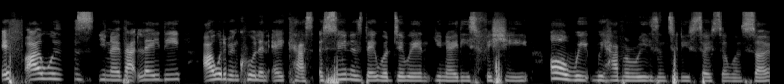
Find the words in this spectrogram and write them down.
if i was you know that lady i would have been calling acas as soon as they were doing you know these fishy oh we we have a reason to do so so and so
